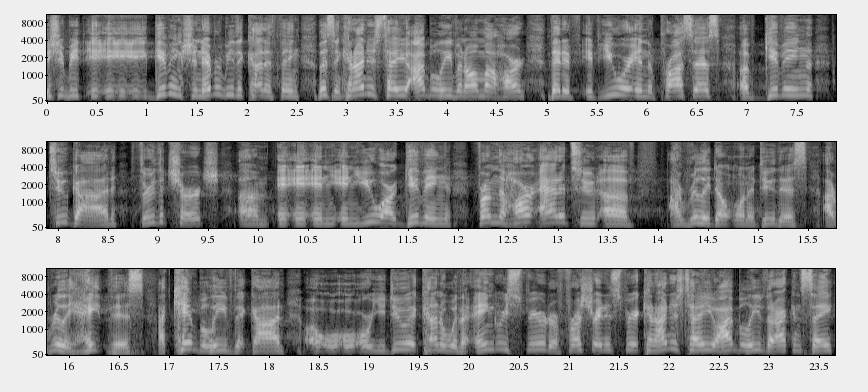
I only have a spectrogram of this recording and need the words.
It should be, it, it, giving should never be the kind of thing. Listen, can I just tell you, I believe in all my heart that if, if you were in the process of giving to God through the church um, and, and, and you are giving from the heart attitude of, I really don't want to do this. I really hate this. I can't believe that God, or, or, or, you do it kind of with an angry spirit or a frustrated spirit. Can I just tell you, I believe that I can say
